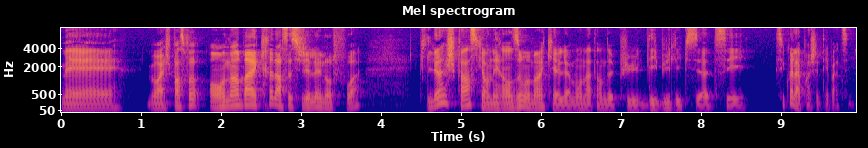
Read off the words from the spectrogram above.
Mais ouais, je pense pas. On embarquera dans ce sujet-là une autre fois. Puis là, je pense qu'on est rendu au moment que le monde attend depuis le début de l'épisode. C'est c'est quoi la prochaine thématique?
